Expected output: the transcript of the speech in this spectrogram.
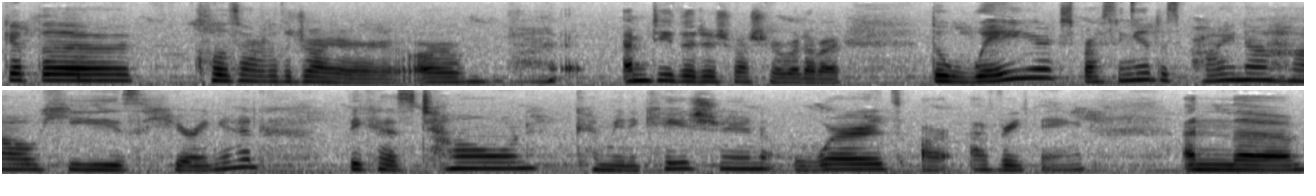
get the clothes out of the dryer or empty the dishwasher or whatever, the way you're expressing it is probably not how he's hearing it because tone, communication, words are everything. And the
